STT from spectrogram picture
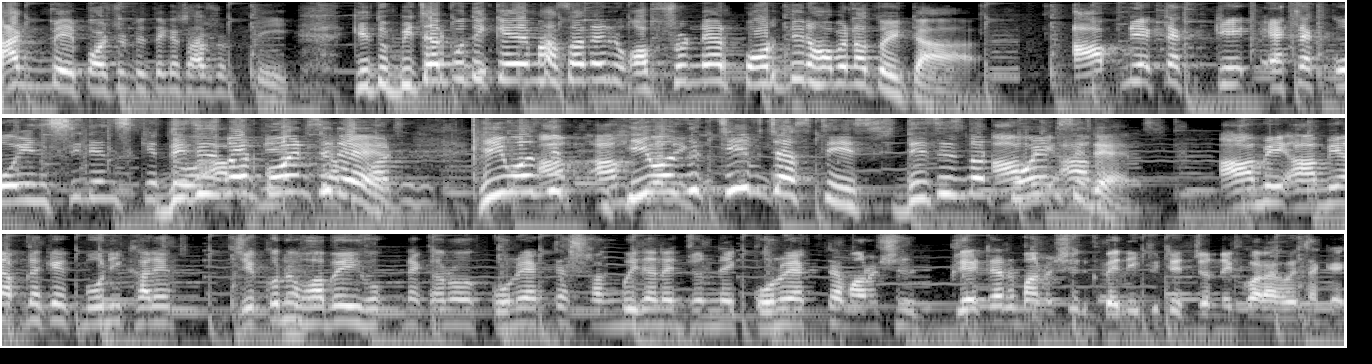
লাগবে পঁয়ষট্টি থেকে সাতষট্টি। কিন্তু বিচারপতি কে এম হাসানের অপশন নেওয়ার পরদিন হবে না তো এটা। আপনি একটা একটা কোইন্সিডেন্স কে this is not coincidence he was he was the chief justice this is not coincidence আমি আমি আপনাকে বলি খালেদ যে কোনো ভাবেই হোক না কেন কোনো একটা সংবিধানের জন্য কোনো একটা মানুষের গ্রেটার মানুষের বেনিফিটের জন্য করা হয়ে থাকে।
